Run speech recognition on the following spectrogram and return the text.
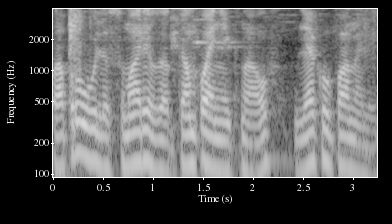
попробовали саморезы от компании Knauf для купанелей.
